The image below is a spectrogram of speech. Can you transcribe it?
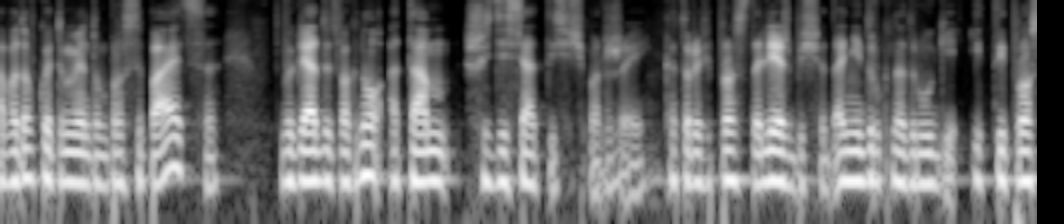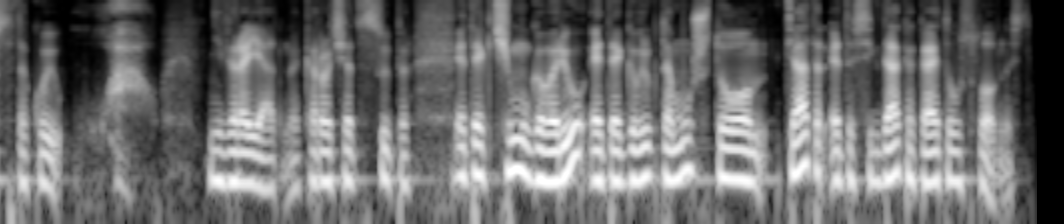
а потом в какой-то момент он просыпается, выглядывает в окно, а там 60 тысяч моржей, которые просто лежбище, они друг на друге, и ты просто такой, вау, невероятно. Короче, это супер. Это я к чему говорю? Это я говорю к тому, что театр — это всегда какая-то условность.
